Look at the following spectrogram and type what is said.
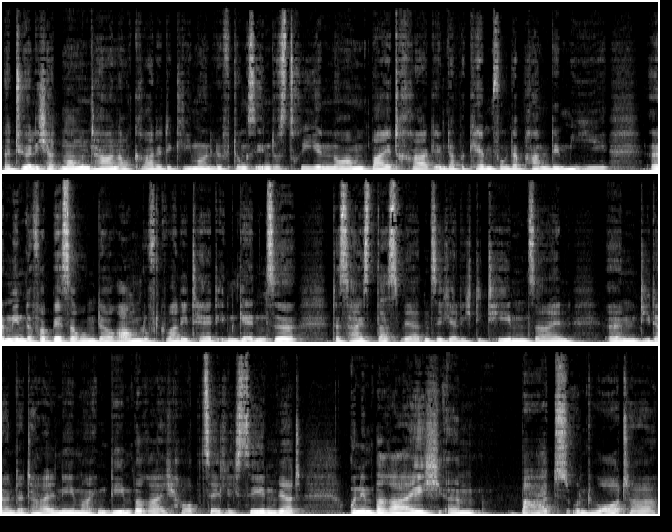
Natürlich hat momentan auch gerade die Klima- und Lüftungsindustrie enormen Beitrag in der Bekämpfung der Pandemie, ähm, in der Verbesserung der Raumluftqualität in Gänze. Das heißt, das werden sicherlich die Themen sein, ähm, die dann der Teilnehmer in dem Bereich hauptsächlich sehen wird. Und im Bereich ähm, Bad und Water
